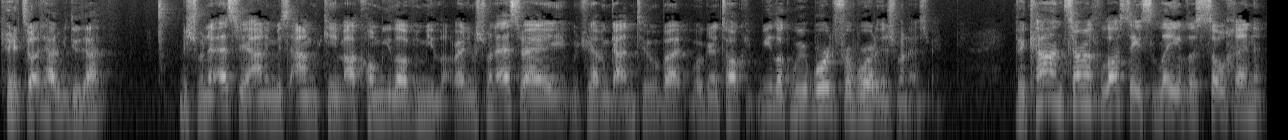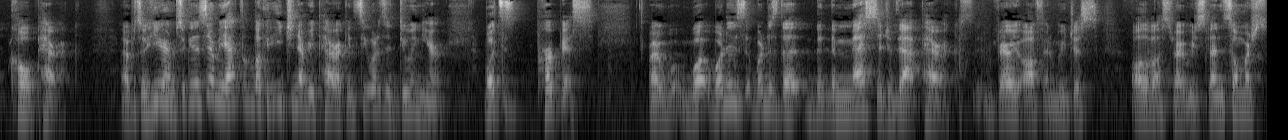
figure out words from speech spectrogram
Ketzat, how do we do that? Bishmana Esrei animis amkim al v'mila. Right in Esrei, which we haven't gotten to, but we're going to talk. We look word for word in the Bishmana Esrei. V'kan tzarech loses leiv l'sochen kol perak. So here, in Psukkah you have to look at each and every parak and see what is it doing here. What's its purpose? Right? What, what is what is the, the, the message of that parak? Very often we just all of us right we spend so much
